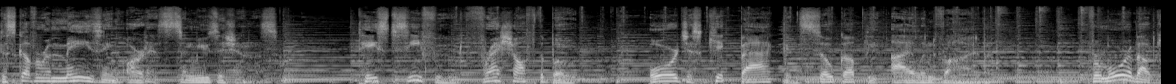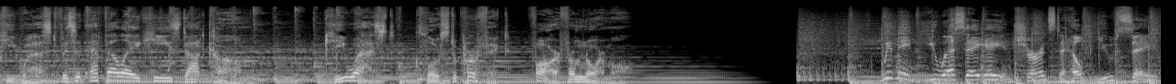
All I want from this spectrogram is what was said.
Discover amazing artists and musicians. Taste seafood fresh off the boat. Or just kick back and soak up the island vibe. For more about Key West, visit flakeys.com. Key West, close to perfect, far from normal. We made USAA insurance to help you save.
